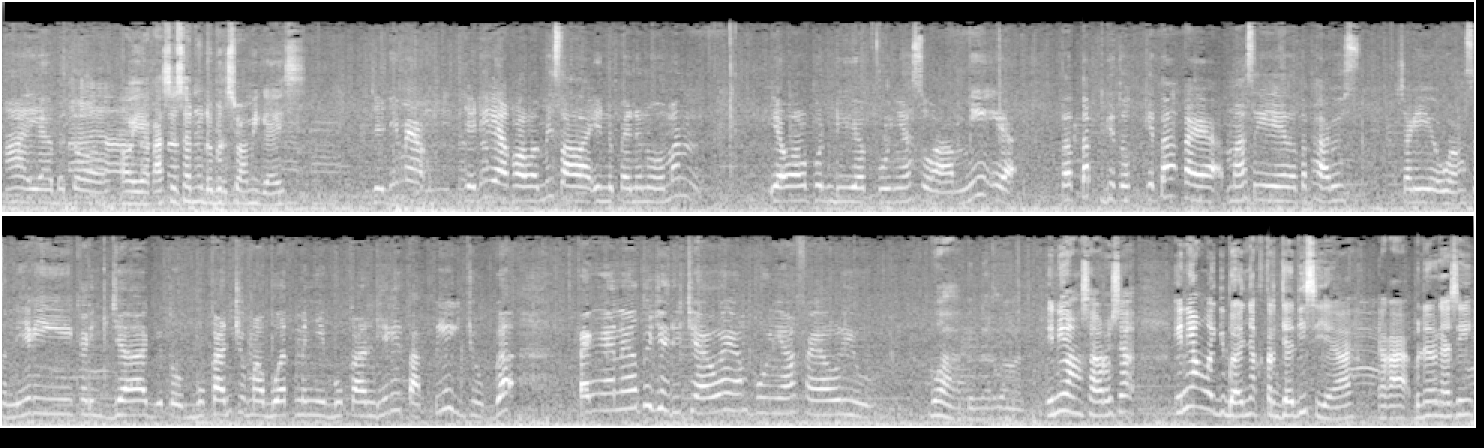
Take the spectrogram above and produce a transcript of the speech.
ah iya betul. Ah, oh ya kasusan udah bersuami guys. Jadi me- jadi ya kalau misalnya independent woman ya walaupun dia punya suami ya tetap gitu kita kayak masih tetap harus cari uang sendiri kerja gitu. Bukan cuma buat menyibukkan diri tapi juga pengennya tuh jadi cewek yang punya value. Wah bener banget. Ini yang seharusnya ini yang lagi banyak terjadi sih ya. Ya kak. Bener gak sih?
